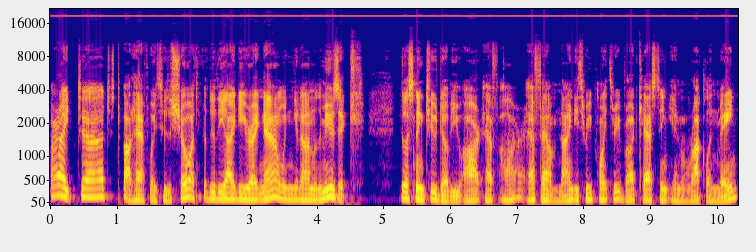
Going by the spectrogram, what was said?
All right, uh, just about halfway through the show. I think I'll do the ID right now and we can get on with the music. You're listening to WRFR FM 93.3, broadcasting in Rockland, Maine.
